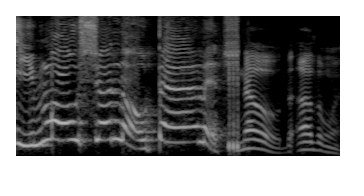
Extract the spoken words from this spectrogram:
Emotional damage. No, the other one.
